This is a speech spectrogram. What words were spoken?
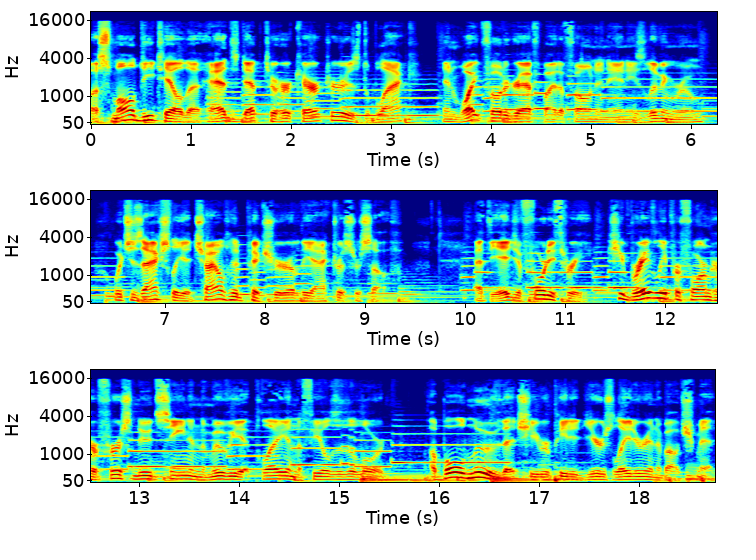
A small detail that adds depth to her character is the black and white photograph by the phone in Annie's living room, which is actually a childhood picture of the actress herself. At the age of 43, she bravely performed her first nude scene in the movie At Play in the Fields of the Lord, a bold move that she repeated years later in About Schmidt.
